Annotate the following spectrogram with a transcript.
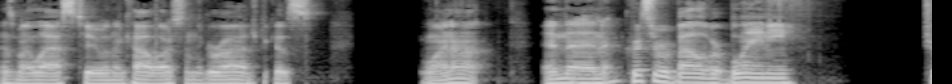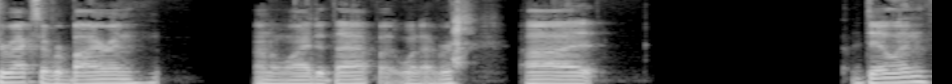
as my last two, and then Kyle Larson in the garage because why not? And then Mhm. Christopher Bell over Blaney, Truex over Byron. I don't know why I did that, but whatever. Uh, Dillon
